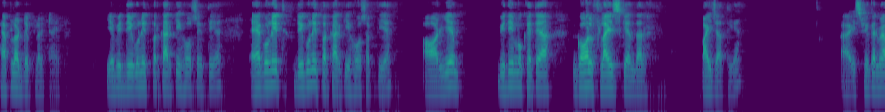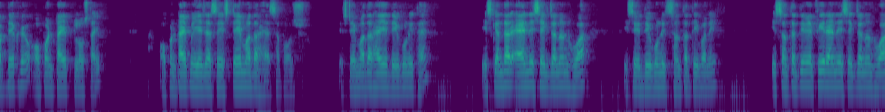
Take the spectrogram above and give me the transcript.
हैप्लॉयड डिप्लॉयड टाइप ये भी द्विगुणित प्रकार की हो सकती है, अगुणित, द्विगुणित प्रकार की हो सकती है। और ये विधि मुख्यतया गोल फ्लाइज के अंदर पाई जाती है। इस फिगर में आप देख रहे हो open type close type open type में ये जैसे स्टे मदर है सपोज़ स्टे मदर है, ये द्विगुणित है। इसके अंदर एनिसेक जनन हुआ इसे द्विगुणित संतति बने। इस संतति में फिर एन एक जनन हुआ,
